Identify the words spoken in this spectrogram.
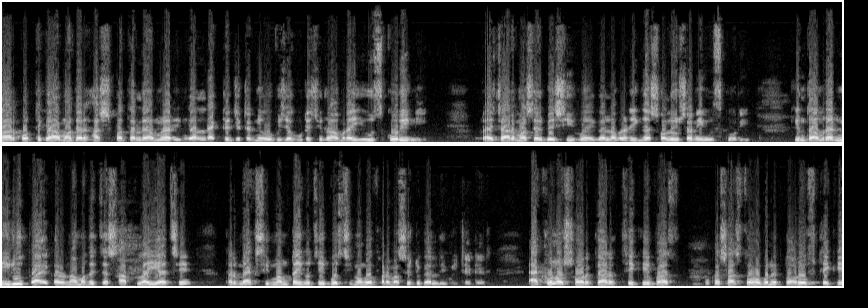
তারপর থেকে আমাদের হাসপাতালে আমরা রিঙ্গাল ল্যাক্টে যেটা নিয়ে অভিযোগ উঠেছিল, আমরা ইউজ করিনি। প্রায় চার মাসের বেশি হয়ে গেল, আমরা রিঙ্গার সলিউশন ইউজ করি। কিন্তু আমরা নিরুপায়, কারণ আমাদের যে সাপ্লাই আছে, তার ম্যাক্সিমামটাই হচ্ছে পশ্চিমবঙ্গ ফার্মাসিউটিক্যাল লিমিটেডের এখনও সরকার থেকে বা স্বাস্থ্য ভবনের তরফ থেকে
